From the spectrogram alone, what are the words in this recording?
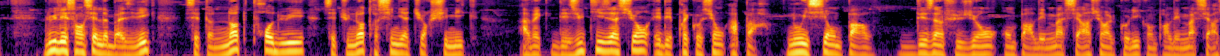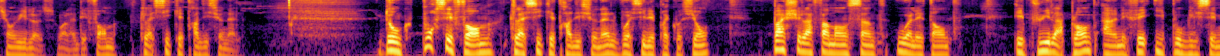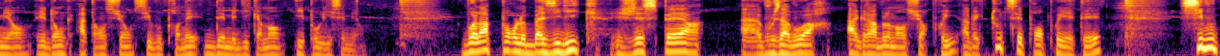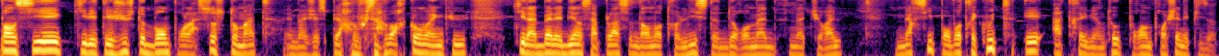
L'huile essentielle de basilic, c'est un autre produit, c'est une autre signature chimique avec des utilisations et des précautions à part. Nous ici on parle des infusions, on parle des macérations alcooliques, on parle des macérations huileuses, voilà, des formes classiques et traditionnelles. Donc pour ces formes classiques et traditionnelles, voici les précautions. Pas chez la femme enceinte ou allaitante. Et puis la plante a un effet hypoglycémiant et donc attention si vous prenez des médicaments hypoglycémiants. Voilà pour le basilic. J'espère euh, vous avoir agréablement surpris avec toutes ses propriétés. Si vous pensiez qu'il était juste bon pour la sauce tomate, eh ben j'espère vous avoir convaincu qu'il a bel et bien sa place dans notre liste de remèdes naturels. Merci pour votre écoute et à très bientôt pour un prochain épisode.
